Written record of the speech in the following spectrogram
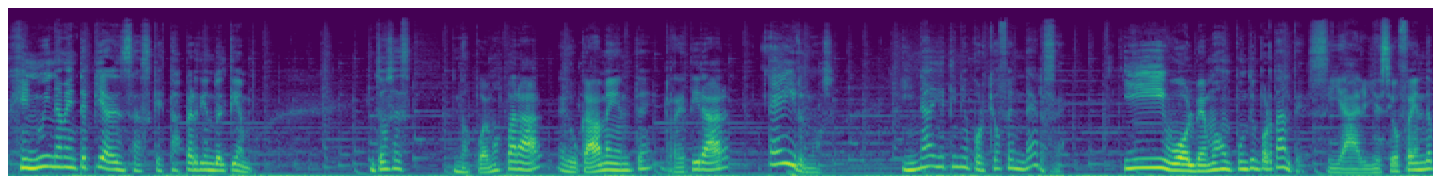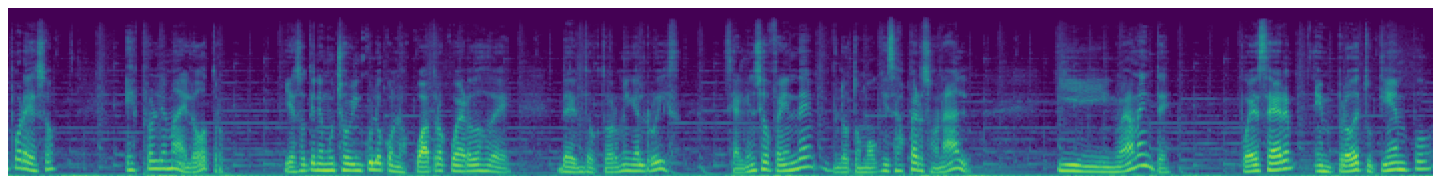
genuinamente piensas que estás perdiendo el tiempo. Entonces, nos podemos parar educadamente, retirar e irnos. Y nadie tiene por qué ofenderse. Y volvemos a un punto importante. Si alguien se ofende por eso, es problema del otro. Y eso tiene mucho vínculo con los cuatro acuerdos de, del doctor Miguel Ruiz. Si alguien se ofende, lo tomó quizás personal. Y nuevamente, puede ser en pro de tu tiempo,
